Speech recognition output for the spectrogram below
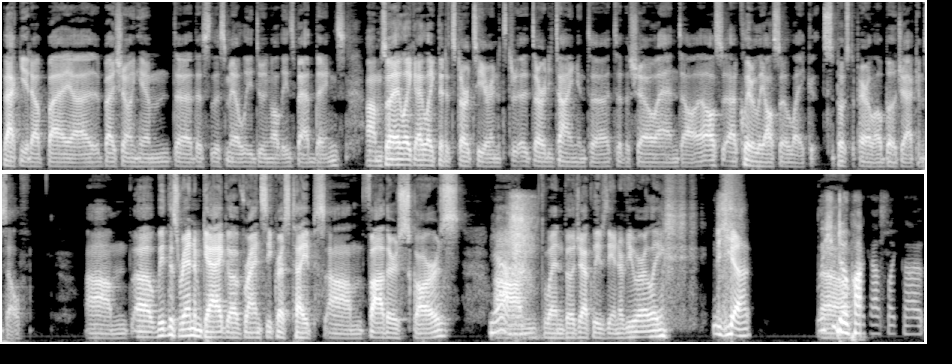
backing it up by uh, by showing him the, this this male lead doing all these bad things? Um, so I like I like that it starts here and it's it's already tying into to the show and uh, also uh, clearly also like supposed to parallel BoJack himself. Um, uh, with this random gag of Ryan Seacrest types um, father's scars. Yeah. Um, when BoJack leaves the interview early. yeah we should do a um, podcast like that.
